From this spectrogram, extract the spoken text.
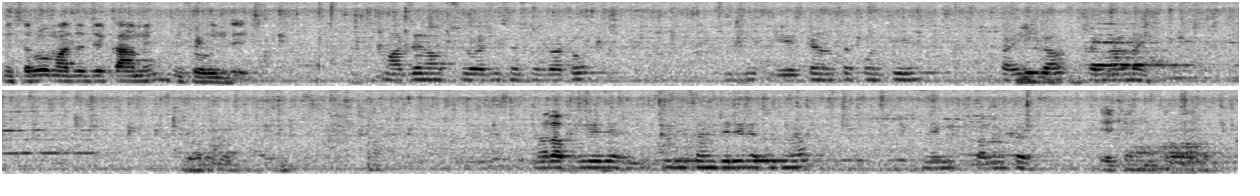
मी सर्व माझं जे काम आहे मी सोडून द्यायचं माझं नाव शिवाजी संतोष राठोड याच्यानंतर कोणती काही काम करणार नाही. मला पोलीस पोलिसांनी दिलेल्या सूचना नेहमी पालन कर. याच्यानंतर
